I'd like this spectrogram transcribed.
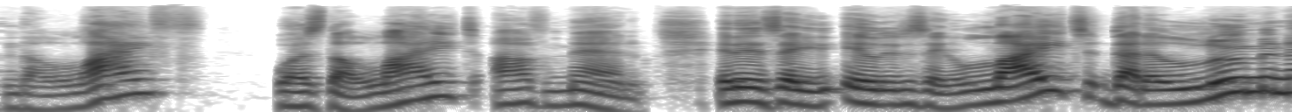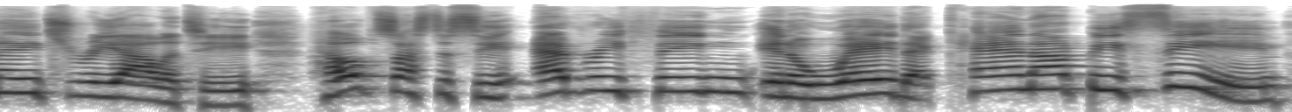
and the life was the light of men. It is a, it is a light that illuminates reality, helps us to see everything in a way that cannot be seen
